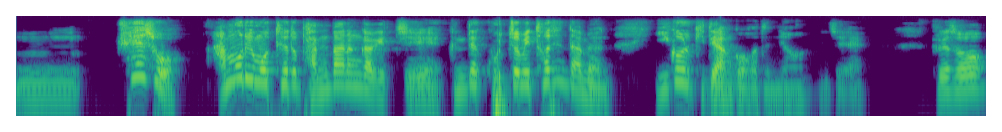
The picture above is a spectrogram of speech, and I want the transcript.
음, 최소 아무리 못해도 반반은 가겠지. 근데 고점이 터진다면 이걸 기대한 거거든요. 이제 그래서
